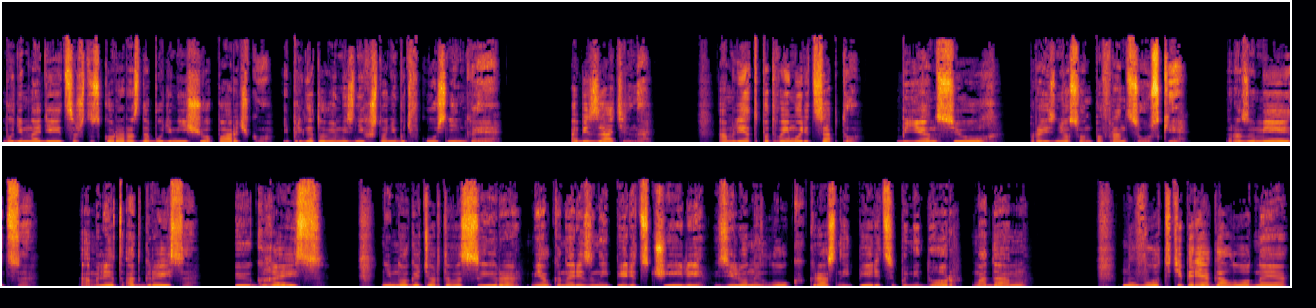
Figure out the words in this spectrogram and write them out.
Будем надеяться, что скоро раздобудем еще парочку и приготовим из них что-нибудь вкусненькое». «Обязательно. Омлет по твоему рецепту?» «Бьен сюр», — произнес он по-французски. «Разумеется. Омлет от Грейса. Ю Грейс. Немного тертого сыра, мелко нарезанный перец чили, зеленый лук, красный перец и помидор, мадам». «Ну вот, теперь я голодная».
